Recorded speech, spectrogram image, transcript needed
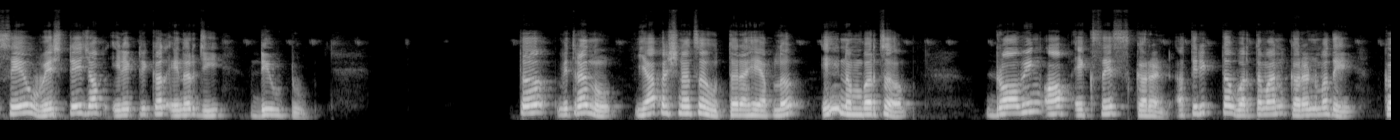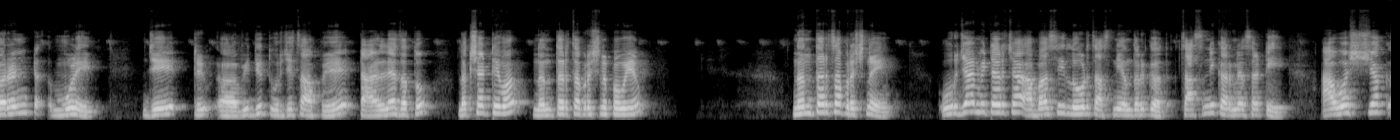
save wastage of electrical energy due to तर मित्रांनो या प्रश्नाचं उत्तर आहे आपलं ए नंबरचं. ड्रॉविंग ऑफ एक्सेस करंट अतिरिक्त वर्तमान करंटमध्ये करंटमुळे जे ट्रि विद्युत ऊर्जेचा अपव्यय टाळला जातो. लक्षात ठेवा नंतरचा प्रश्न पाहूया. नंतरचा प्रश्न आहे ऊर्जा मीटरच्या आभासी लोड चाचणी अंतर्गत चाचणी करण्यासाठी आवश्यक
